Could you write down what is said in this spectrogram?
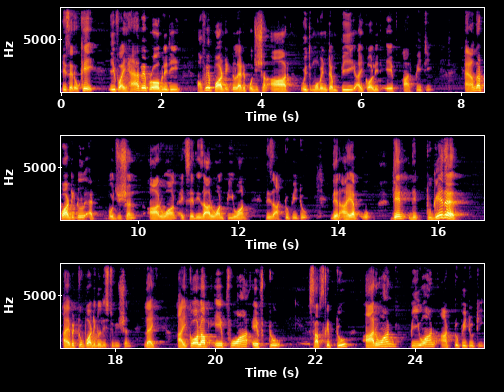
He said, okay, if I have a probability of a particle at a position r with momentum p, I call it FRPT. Another particle at position R1, I say these R1, P1, these R2, P2. Then I have, then the, together I have a two particle distribution like I call up F1, F2 subscript 2, R1, P1, R2, P2T.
